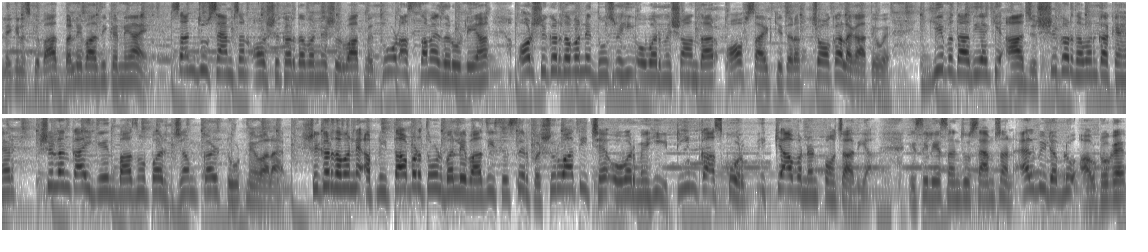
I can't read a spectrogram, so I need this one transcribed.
लेकिन उसके बाद बल्लेबाजी करने आए संजू सैमसन और शिखर धवन ने शुरुआत में थोड़ा समय ज़रूर लिया और शिखर धवन ने दूसरे ही ओवर में शानदार ऑफ़ साइड की तरफ़ चौका लगाते हुए ये बता दिया कि आज शिखर धवन का कहर श्रीलंकाई गेंदबाजों पर जमकर टूटने वाला है। शिखर धवन ने अपनी ताबड़तोड़ बल्लेबाजी से सिर्फ़ शुरुआती छह ओवर में ही टीम का स्कोर इक्यावन रन पहुँचा दिया। इसीलिए संजू सैमसन, एलबीडब्ल्यू आउट हो गए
